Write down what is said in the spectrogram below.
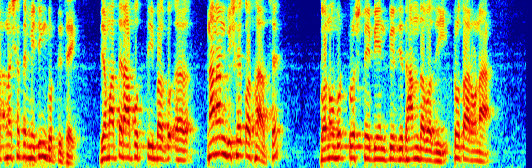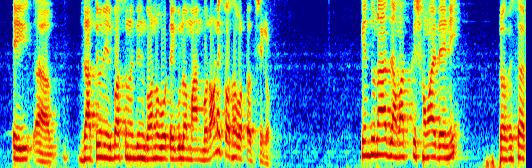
আপনার সাথে মিটিং করতে চাই। জামাতের আপত্তি বা নানান বিষয়ে কথা আছে। গণভোট প্রশ্নে বিএনপির যে ধান্দাবাজি, প্রতারণা, এই জাতীয় নির্বাচনের দিন গণভোট, এগুলো মানব না। অনেক কথাবার্তা ছিল। কিন্তু না, জামাতকে সময় দেয়নি। প্রফেসর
